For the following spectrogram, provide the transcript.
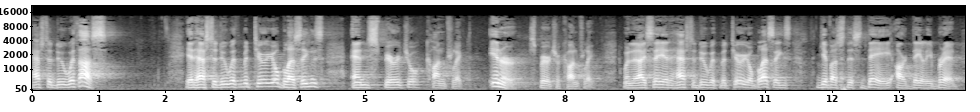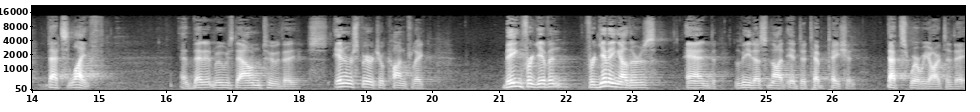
has to do with us. It has to do with material blessings and spiritual conflict, inner spiritual conflict. When I say it has to do with material blessings, give us this day our daily bread. That's life. And then it moves down to the inner spiritual conflict, being forgiven, forgiving others, and lead us not into temptation. That's where we are today.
